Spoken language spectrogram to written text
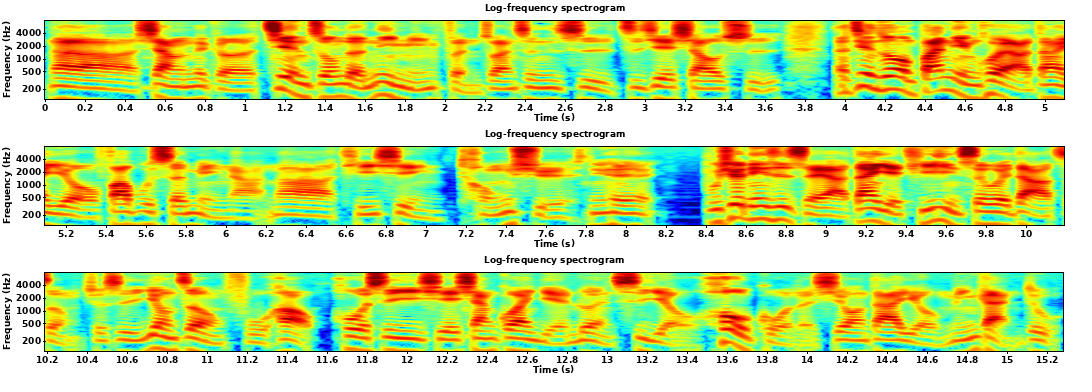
那像那个建中的匿名粉砖，甚至是直接消失。那建中的班年会啊，当然也有发布声明啊，那提醒同学，因为不确定是谁啊，但也提醒社会大众，就是用这种符号或是一些相关言论是有后果的，希望大家有敏感度。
